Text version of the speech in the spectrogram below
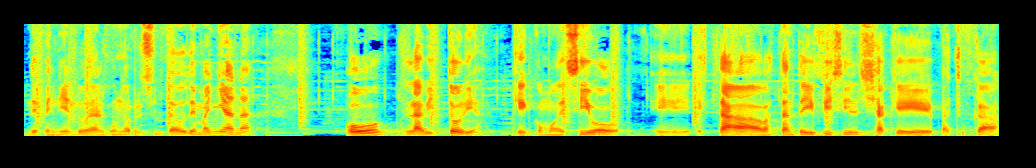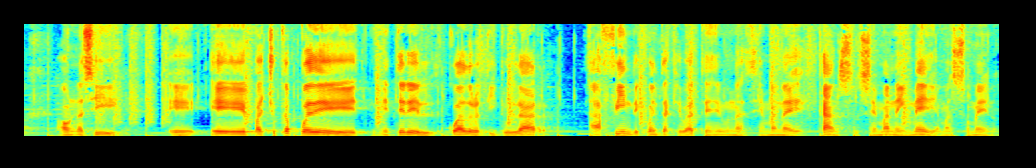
dependiendo de algunos resultados de mañana o la victoria, que como decía eh, está bastante difícil ya que Pachuca aún así eh, Pachuca puede meter el cuadro titular a fin de cuentas que va a tener una semana de descanso, semana y media más o menos.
